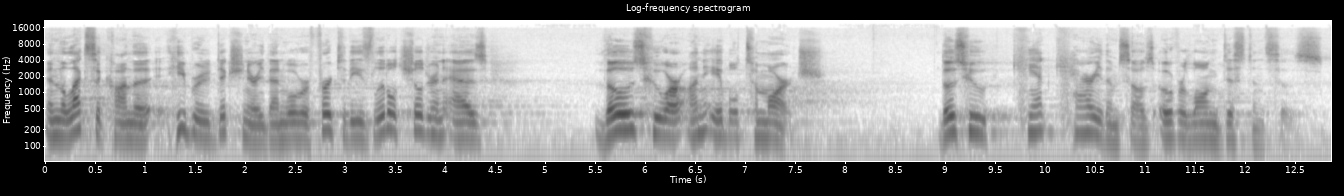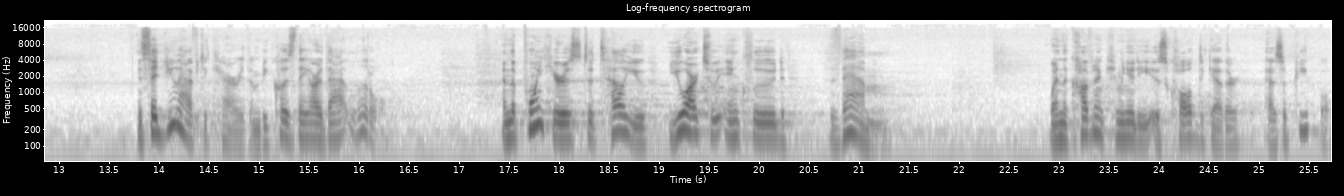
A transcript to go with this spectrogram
In the lexicon, the Hebrew dictionary then will refer to these little children as those who are unable to march, those who can't carry themselves over long distances. Instead, you have to carry them because they are that little. And the point here is to tell you, you are to include them when the covenant community is called together as a people.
